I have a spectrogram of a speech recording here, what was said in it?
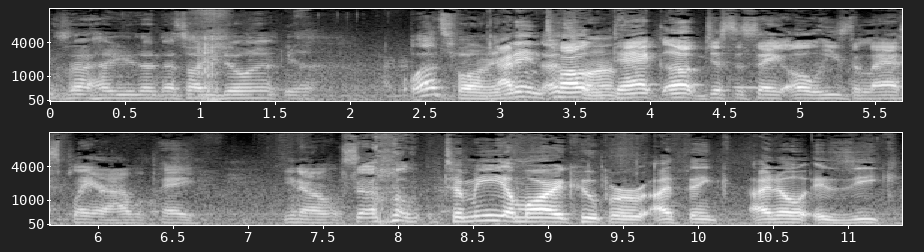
Is that how you? That, that's how you doing it? Yeah. Well, that's fine. I didn't That's talk fine. Dak up just to say, oh, he's the last player I would pay. You know, so. To me, Amari Cooper, I think I know Zeke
